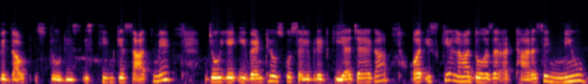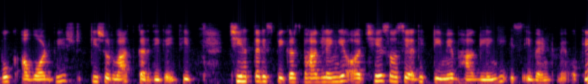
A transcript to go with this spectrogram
without stories इस थीम के साथ में जो ये इवेंट है, उसको सेलिब्रेट किया जाएगा। और इसके अलावा 2018 से न्यू बुक अवार्ड भी की शुरुआत कर दी गई थी। छिहत्तर स्पीकर भाग लेंगे और 600 से अधिक टीमें भाग लेंगी इस इवेंट में ओके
